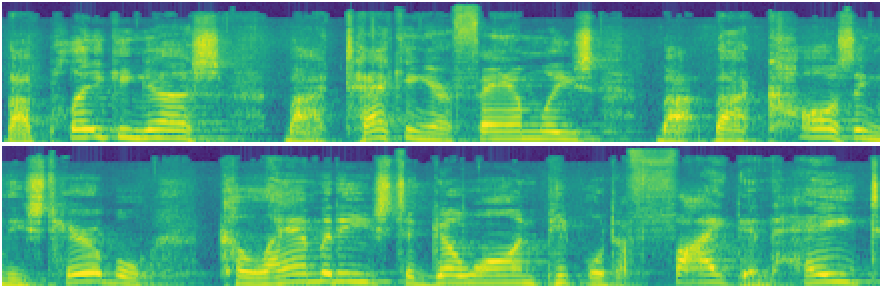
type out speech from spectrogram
by plaguing us, by attacking our families, by, by causing these terrible calamities to go on, people to fight and hate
